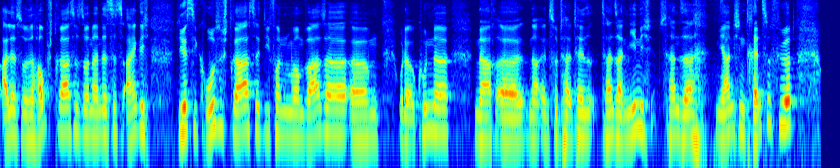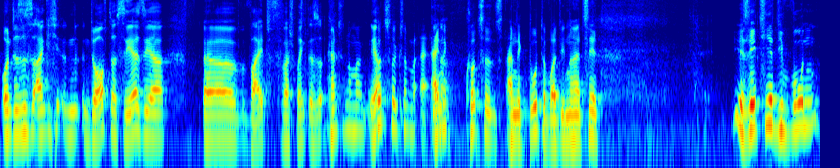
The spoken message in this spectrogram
alles so eine Hauptstraße, sondern das ist eigentlich, hier ist die große Straße, die von Mombasa ähm, oder Okunda nach, äh, nach zu tansanianisch, tansanianischen Grenze führt. Und das ist eigentlich ein, ein Dorf, das sehr, sehr äh, weit versprengt ist. Kannst du noch mal ja? kurz zurück? Eine genau. kurze Anekdote wollte ich noch erzählen. Ihr seht hier, die wohnen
